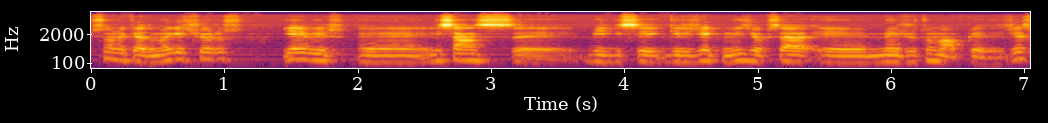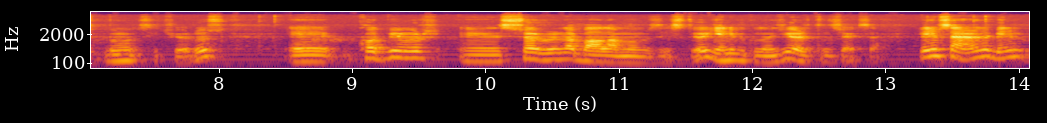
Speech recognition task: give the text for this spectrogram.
Bir sonraki adıma geçiyoruz. Yeni bir e, lisans e, bilgisi girecek miyiz yoksa e, mevcutu mu upgrade edeceğiz? Bunu seçiyoruz. E, Codebeamer e, serverına bağlanmamızı istiyor. Yeni bir kullanıcı yaratılacaksa. Benim senaryomda benim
